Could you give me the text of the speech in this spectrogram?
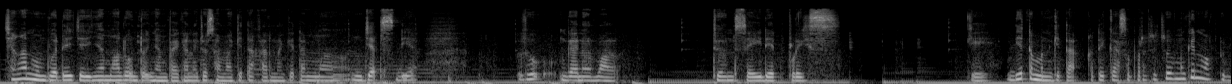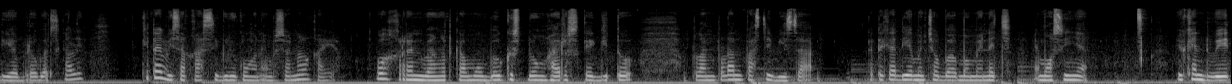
jangan membuat dia jadinya malu untuk menyampaikan itu sama kita karena kita menjudge dia. Lu nggak normal don't say that please. Oke okay. dia teman kita. Ketika seperti itu mungkin waktu dia berobat sekali kita bisa kasih dukungan emosional kayak wah keren banget kamu bagus dong harus kayak gitu. Pelan-pelan pasti bisa. Ketika dia mencoba memanage emosinya you can do it.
